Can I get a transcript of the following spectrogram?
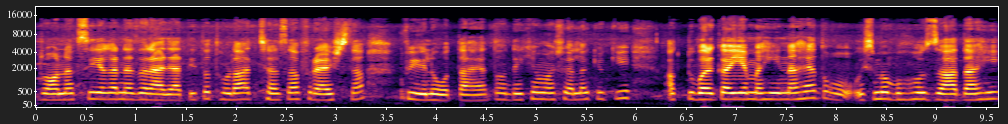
रौनक सी अगर नज़र आ जाती तो थोड़ा अच्छा सा फ्रेश सा फील होता है। तो देखिए, माशाल्लाह, क्योंकि अक्टूबर का ये महीना है तो इसमें बहुत ज़्यादा ही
